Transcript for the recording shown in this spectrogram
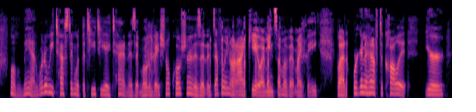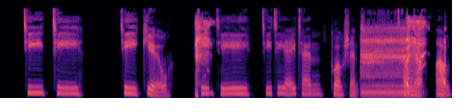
oh man, what are we testing with the TTA 10? Is it motivational quotient? Is it it's definitely not IQ. I mean some of it might be, but we're going to have to call it your TT TQ TT TTA 10 quotient. It's coming up. Oh,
